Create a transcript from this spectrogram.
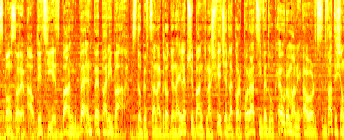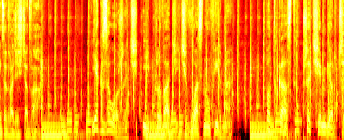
Sponsorem audycji jest bank BNP Paribas, zdobywca nagrody Najlepszy Bank na świecie dla korporacji według Euromoney Awards 2022. Jak założyć i prowadzić własną firmę? Podcast przedsiębiorczy.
